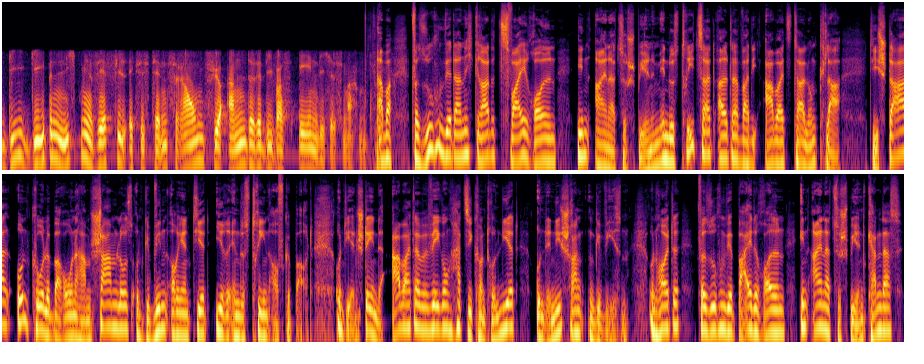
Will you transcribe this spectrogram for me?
die geben nicht mehr sehr viel Existenzraum für andere, die was Ähnliches machen. Aber versuchen wir da nicht gerade zwei Rollen in einer zu spielen? Im Industriezeitalter war die Arbeitsteilung klar. Die Stahl- und Kohlebarone haben schamlos und gewinnorientiert ihre Industrien aufgebaut. Und die entstehende Arbeiterbewegung hat sie kontrolliert und in die Schranken gewiesen. Und heute versuchen wir beide Rollen in einer zu spielen. Kann das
